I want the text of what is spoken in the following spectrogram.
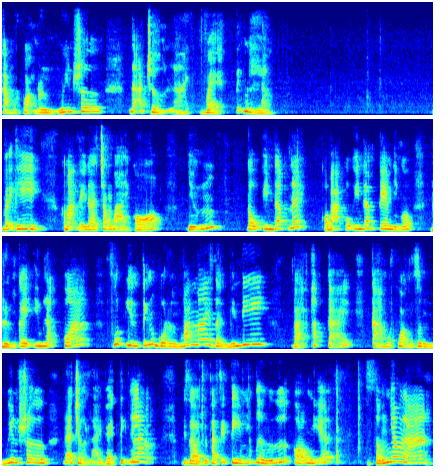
cả một khoảng rừng nguyên sơ đã trở lại vẻ tĩnh lặng. Vậy thì các bạn thấy là trong bài có những câu in đậm đấy. Có ba câu in đậm kem nhìn có rừng cây im lặng quá, phút yên tĩnh của rừng ban mai dần biến đi. Và thắt cái, cả một khoảng rừng nguyên sơ đã trở lại vẻ tĩnh lặng. Bây giờ chúng ta sẽ tìm những từ ngữ có nghĩa giống nhau là,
